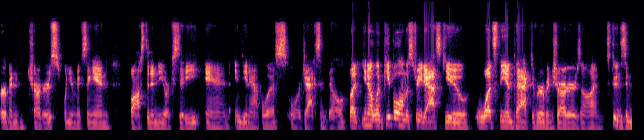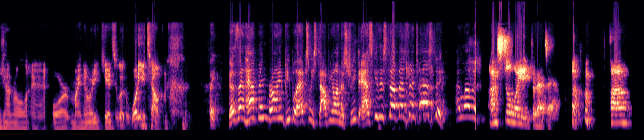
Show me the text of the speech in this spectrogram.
urban charters when you're mixing in Boston and New York City and Indianapolis or Jacksonville. But, you know, when people on the street ask you what's the impact of urban charters on students in general and, or minority kids, what do you tell them? Wait, does that happen, Brian? People actually stop you on the street to ask you this stuff? That's fantastic. I love it. I'm still waiting for that to happen. um,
